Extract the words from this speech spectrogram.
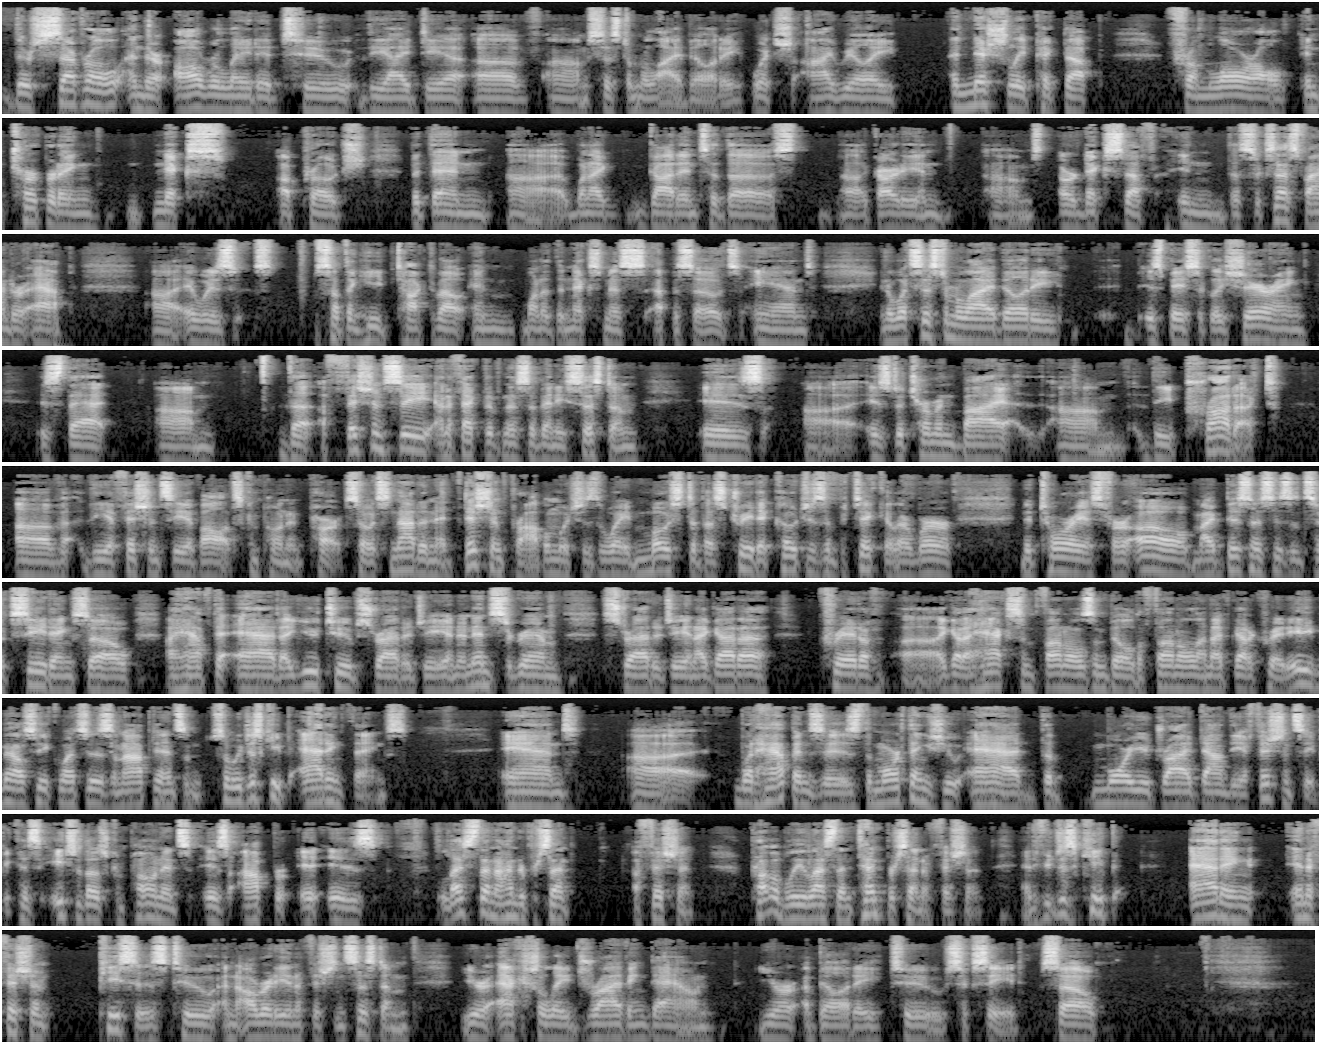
there's several, and they're all related to the idea of um, system reliability, which I really initially picked up from Laurel interpreting Nick's approach. But then uh, when I got into the uh, Guardian um, or Nick stuff in the Success Finder app, uh, it was something he talked about in one of the Nick Smiths episodes. And you know what system reliability is basically sharing is that um, the efficiency and effectiveness of any system is uh, is determined by um, the product of the efficiency of all its component parts. So it's not an addition problem, which is the way most of us treat it. Coaches in particular, we're notorious for, oh, my business isn't succeeding, so I have to add a YouTube strategy and an Instagram strategy, and I gotta create a, uh, I gotta hack some funnels and build a funnel, and I've got to create email sequences and opt-ins, and so we just keep adding things, and uh, what happens is the more things you add, the more you drive down the efficiency because each of those components is oper- is less than 100% efficient, probably less than 10% efficient. And if you just keep adding inefficient pieces to an already inefficient system, you're actually driving down your ability to succeed. So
